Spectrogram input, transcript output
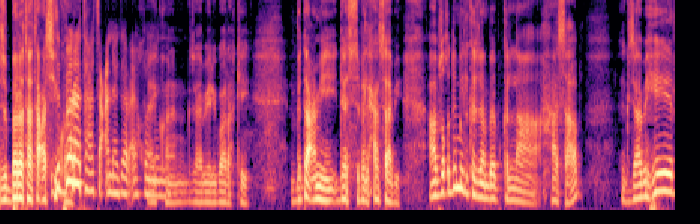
ዝበረታታዕ ዝበረታታዕ ነገር ኣይኮነን እግዚኣብሔር ይባረኪ ብጣዕሚ ደስ ዝብል ሓሳብ እዩ ኣብዚ ቅድሚ ኢልክ ዘንበብ ክልና ሓሳብ እግዚኣብሄር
